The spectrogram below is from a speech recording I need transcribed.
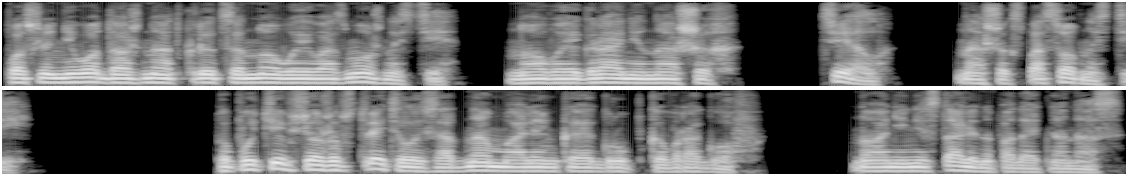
После него должны открыться новые возможности, новые грани наших тел, наших способностей. По пути все же встретилась одна маленькая группка врагов. Но они не стали нападать на нас.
